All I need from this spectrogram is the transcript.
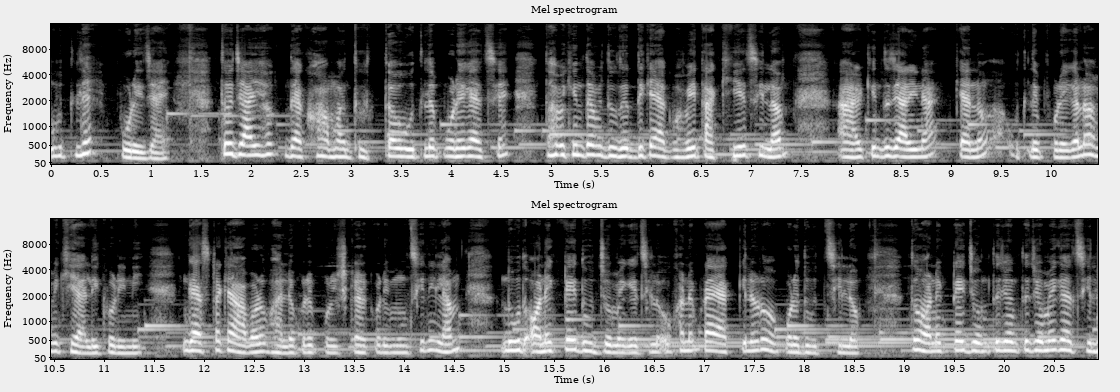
উতলে পড়ে যায়। তো যাই হোক, দেখো আমার দুধটাও উতলে পড়ে গেছে। তবে কিন্তু আমি দুধের দিকে একভাবেই তাকিয়েছিলাম। আর কিন্তু জানি না কেন? উতলে পড়ে গেল, আমি খেয়ালই করিনি। গ্যাসটাকে আবারও ভালো করে পরিষ্কার করে মুছে নিলাম। দুধ অনেকটাই দুধ জমে গেছিল। ওখানে প্রায় এক কিলোরও ওপরে দুধ ছিল। তো অনেকটাই জমতে জমতে জমে গেছিল।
